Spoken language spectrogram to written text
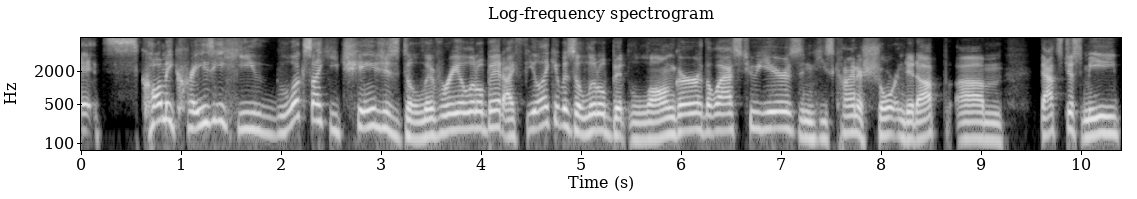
it's call me crazy. He looks like he changed his delivery a little bit. I feel like it was a little bit longer the last two years, and he's kind of shortened it up. Um, that's just me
